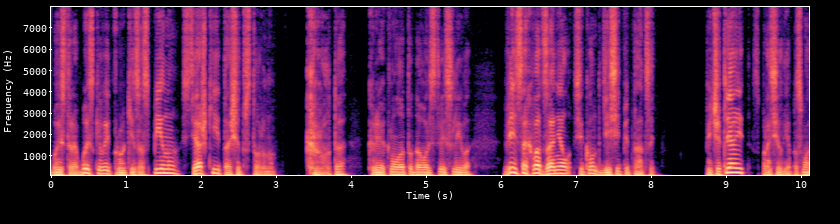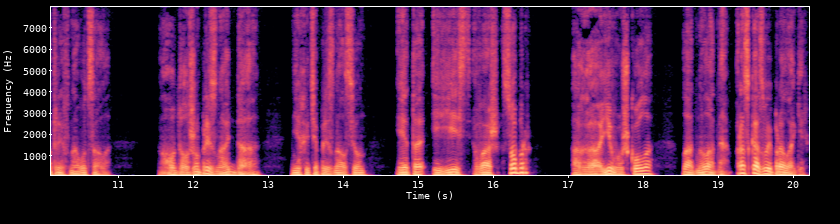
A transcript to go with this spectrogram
Быстро обыскивает, руки за спину, стяжки и тащит в сторону. «Круто!» — крикнул от удовольствия Слива. Весь захват занял секунд 10-15. «Впечатляет?» — спросил я, посмотрев на Уцала. «Ну, должен признать, да», — нехотя признался он. «Это и есть ваш СОБР?» «Ага, его школа. Ладно, ладно, рассказывай про лагерь».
